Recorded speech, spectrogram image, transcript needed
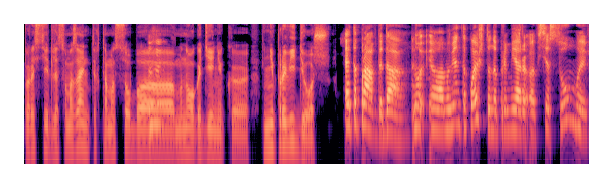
Прости, для самозанятых там особо угу. много денег э, не проведешь. Это правда, да. Но э, момент такой, что, например, э, все суммы,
